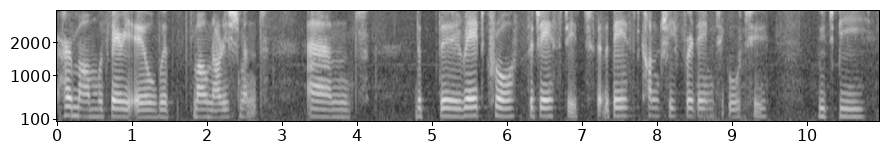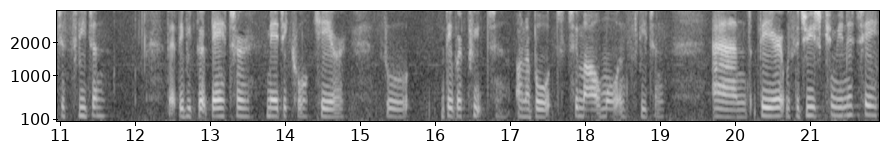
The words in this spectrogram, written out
her mum was very ill with malnourishment and the, the Red Cross suggested that the best country for them to go to would be to Sweden, that they would get better medical care. So they were put on a boat to Malmo in Sweden, and there it was the Jewish community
